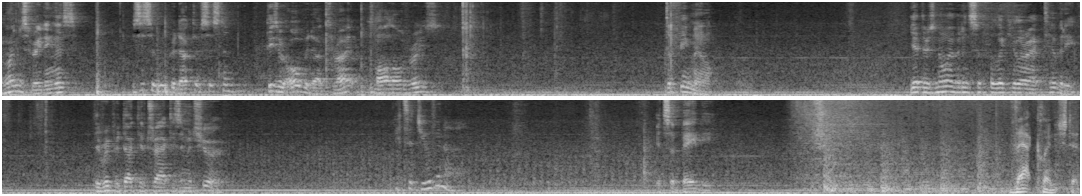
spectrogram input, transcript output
Am I misreading this? Is this a reproductive system? These are oviducts, right? Small ovaries. The female. Yet there's no evidence of follicular activity. The reproductive tract is immature. It's a juvenile. It's a baby. That clinched it.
